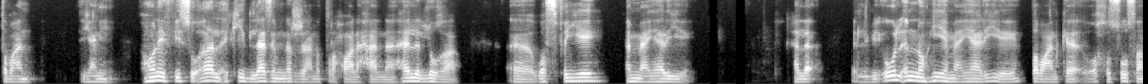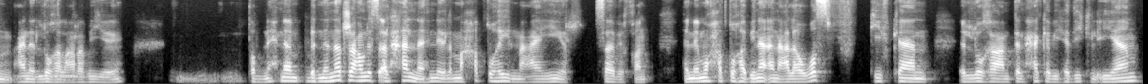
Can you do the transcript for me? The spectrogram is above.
طبعا يعني هون في سؤال أكيد لازم نرجع نطرحه على حالنا. هل اللغة آه، وصفية أم معيارية؟ هلأ اللي بيقول إنه هي معيارية طبعا وخصوصا عن اللغة العربية طب نحن بدنا نرجع ونسأل حالنا هن لما حطوا هي المعايير سابقا هن مو حطوها بناء على وصف كيف كان اللغة عم تنحكى بهذيك الأيام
